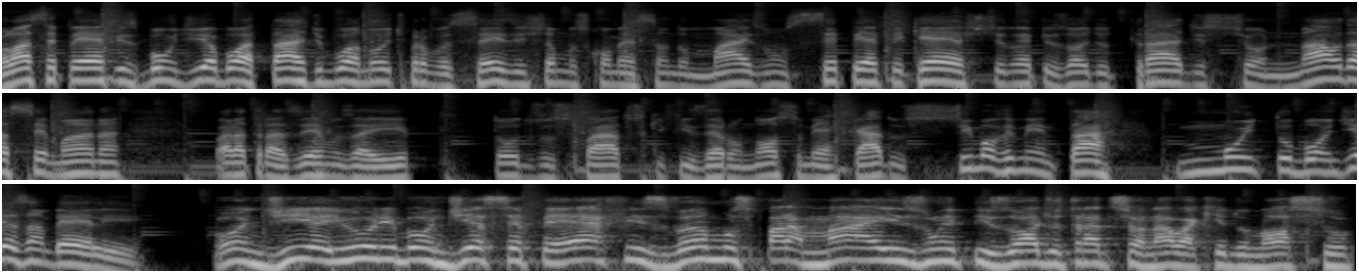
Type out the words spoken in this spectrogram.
Olá, CPFs, bom dia, boa tarde, boa noite para vocês. Estamos começando mais um CPF Cast no episódio tradicional da semana para trazermos aí todos os fatos que fizeram o nosso mercado se movimentar. Muito bom dia, Zambelli. Bom dia, Yuri. Bom dia, CPFs. Vamos para mais um episódio tradicional aqui do nosso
